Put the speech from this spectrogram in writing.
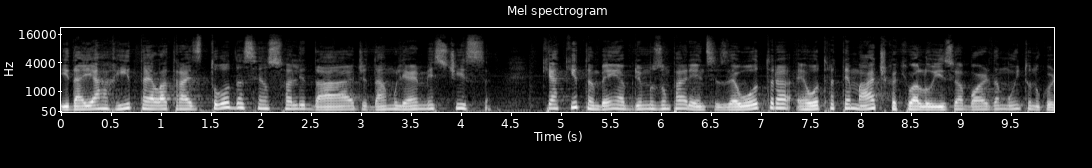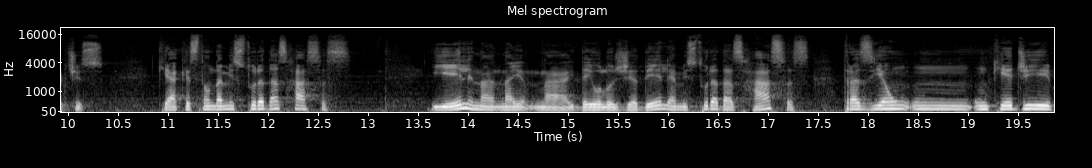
E daí a Rita, ela traz toda a sensualidade da mulher mestiça. Que aqui também abrimos um parênteses, é outra, é outra temática que o Aloísio aborda muito no Cortiço, que é a questão da mistura das raças. E ele, na, na, na, ideologia dele, a mistura das raças trazia um, um, um quê de,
